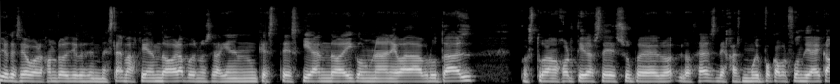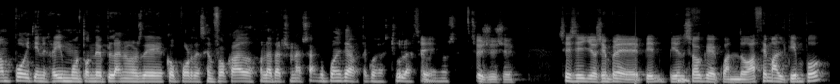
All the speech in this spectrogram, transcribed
yo que sé, por ejemplo, yo que sé, me está imaginando ahora, pues no sé, alguien que esté esquiando ahí con una nevada brutal, pues tú a lo mejor tiras de súper, lo sabes, dejas muy poca profundidad de campo y tienes ahí un montón de planos de copor desenfocados con la persona, o sea, que pueden quedarte cosas chulas. Sí, sí, sí, sí. Sí, sí, yo siempre pienso que cuando hace mal tiempo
